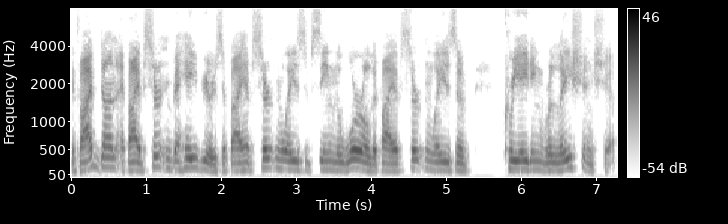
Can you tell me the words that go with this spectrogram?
if i've done if i have certain behaviors if i have certain ways of seeing the world if i have certain ways of creating relationship.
